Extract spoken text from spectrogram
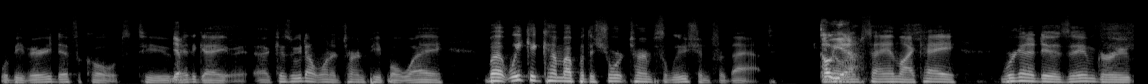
would be very difficult to Yep. mitigate because we don't want to turn people away. But we could come up with a short-term solution for that. You Oh, yeah. I'm saying like, hey, we're gonna do a Zoom group.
